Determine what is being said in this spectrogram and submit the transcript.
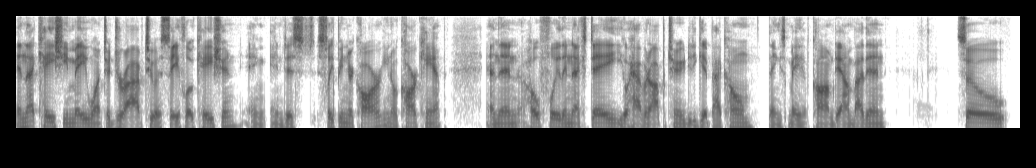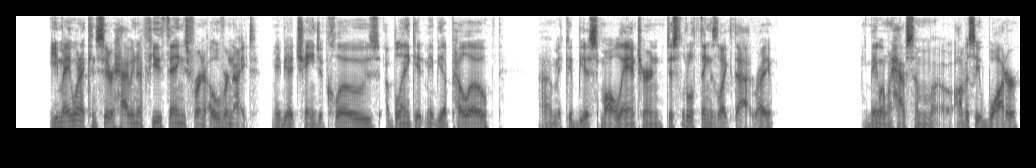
In that case, you may want to drive to a safe location and, and just sleep in your car, you know, car camp. And then hopefully the next day you'll have an opportunity to get back home. Things may have calmed down by then. So you may want to consider having a few things for an overnight, maybe a change of clothes, a blanket, maybe a pillow. Um, it could be a small lantern, just little things like that, right? You may want to have some, uh, obviously, water,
